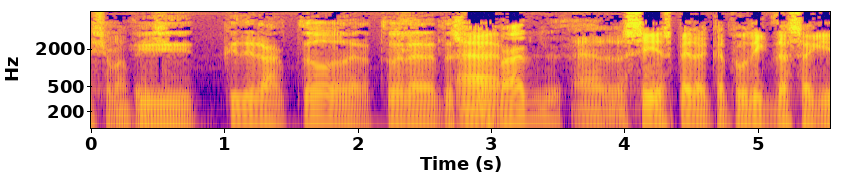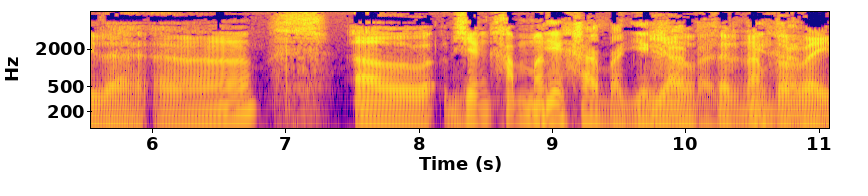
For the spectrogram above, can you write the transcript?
això mateix. i quin era l'actor? L'actor era de Superman. Uh, sí, espera, que t'ho dic de seguida. Uh, el Jen Hammond Jen Hammond, Jen i el Hammond, Fernando Rey.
